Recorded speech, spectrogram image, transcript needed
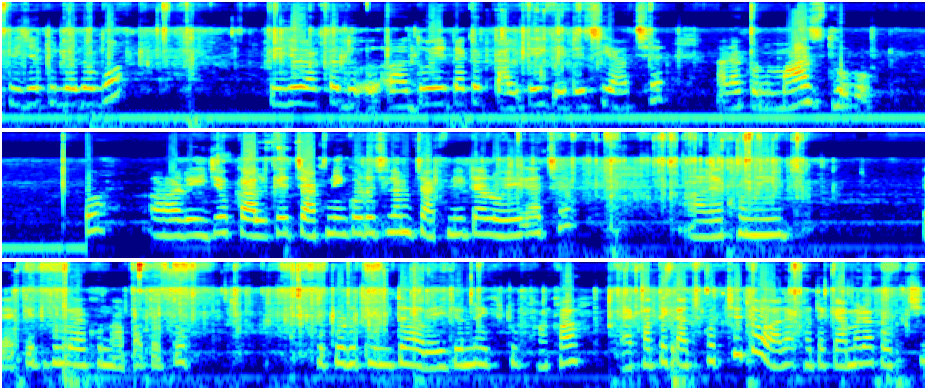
ফ্রিজে তুলে দেবো। ফ্রিজেও একটা দইয়ের প্যাকেট কালকেই কেটেছি আছে, আর এখন মাছ ধোবো। আর এই যে কালকে চাটনি করেছিলাম, চাটনিটা রয়ে গেছে। আর এখন এই প্যাকেটগুলো এখন আপাতত উপরে তুলতে হবে, এই জন্য একটু ফাঁকা। এক হাতে কাজ করছি তো, আর এক হাতে ক্যামেরা করছি।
